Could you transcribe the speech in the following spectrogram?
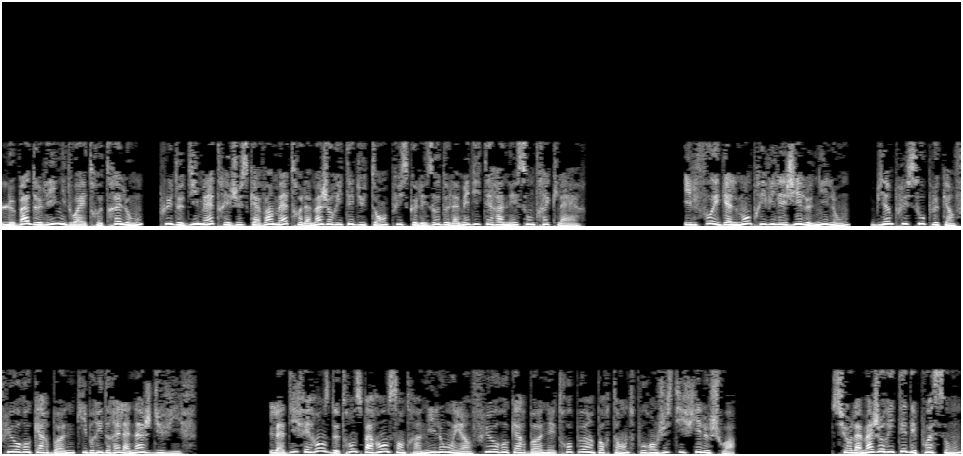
Le bas de ligne doit être très long, plus de 10 mètres et jusqu'à 20 mètres la majorité du temps puisque les eaux de la Méditerranée sont très claires. Il faut également privilégier le nylon, bien plus souple qu'un fluorocarbone qui briderait la nage du vif. La différence de transparence entre un nylon et un fluorocarbone est trop peu importante pour en justifier le choix. Sur la majorité des poissons,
